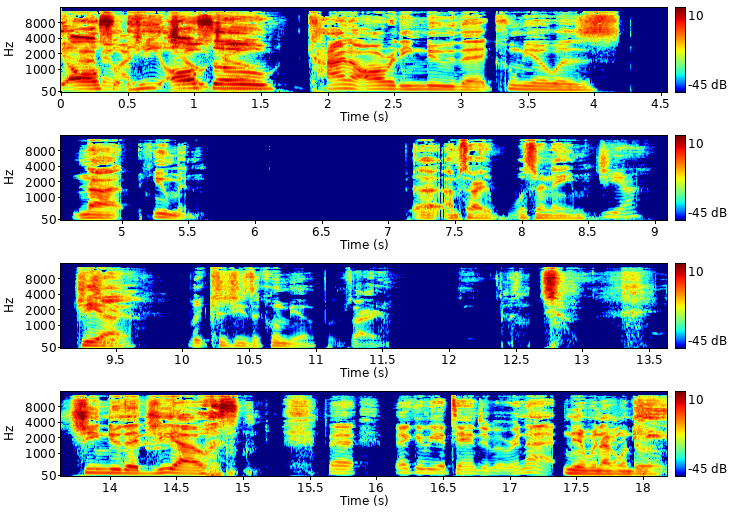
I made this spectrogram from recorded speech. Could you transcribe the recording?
been also watching he JoJo. also kind of already knew that kumiho was not human uh, i'm sorry what's her name Ji-ah. Ji-ah, Yeah. because she's a kumiho but i'm sorry she knew that Ji-ah was that that could be a tangent, but we're not. Yeah, we're not gonna do it.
